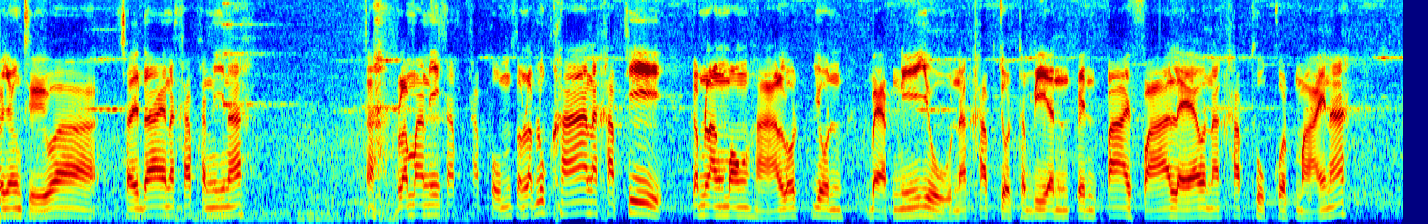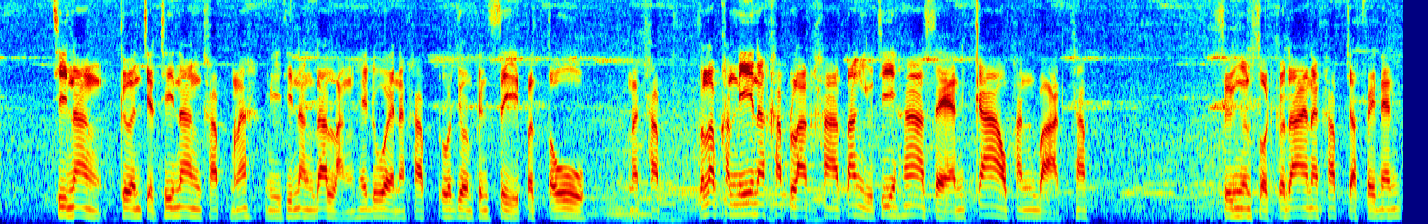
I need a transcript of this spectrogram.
ก็ยังถือว่าใช้ได้นะครับคันนี้นะอะประมาณนี้ครับครับผมสำหรับลูกค้านะครับที่กำลังมองหารถยนต์แบบนี้อยู่นะครับ จดทะเบียนเป็นป้ายฟ้าแล้วนะครับ ถูกกฎหมายนะ ที่นั่งเกิน 7 ที่นั่งครับนะมีที่นั่งด้านหลังให้ด้วยนะครับ รถยนต์เป็น 4 ประตูนะครับสำหรับคันนี้นะครับราคาตั้งอยู่ที่ 59,000 บาทครับ ซื้อเงินสดก็ได้นะครับ จัดไฟแนนซ์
